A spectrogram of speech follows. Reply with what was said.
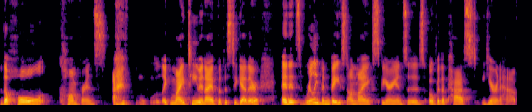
the whole conference i've like my team and i have put this together and it's really been based on my experiences over the past year and a half.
